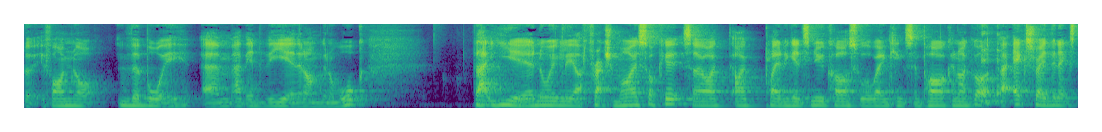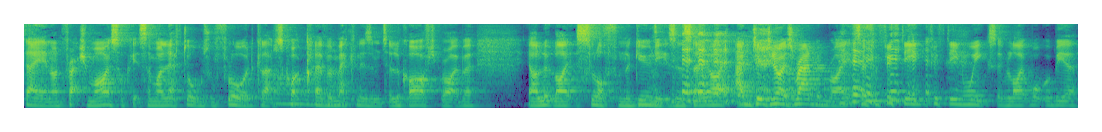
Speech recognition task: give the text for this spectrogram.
look, if I'm not the boy um, at the end of the year, then I'm going to walk that year, annoyingly, I fractured my eye socket. So I, I played against Newcastle away in Kingston Park, and I got an X-ray the next day, and I'd fractured my eye socket. So my left orbital floor collapsed. quite a clever mechanism to look after your eye, but I look like Sloth from the Goonies, and so like, and do, do you know it's random, right? So for 15, 15 weeks of like what would be a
